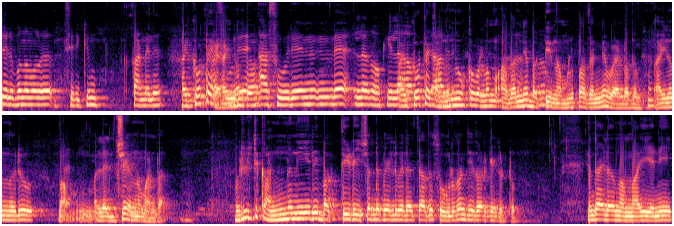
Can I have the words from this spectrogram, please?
ചൊല്ലുമ്പോൾ നമ്മൾ ശരിക്കും കണ്ണിൽ ആയിക്കോട്ടെ ആ സൂര്യന്റെ നോക്കിയില്ല. വെള്ളം അതന്നെ ഭക്തി നമ്മളിപ്പോൾ അതന്നെ വേണ്ടതും. അതിനൊന്നൊരു ലജ്ജയൊന്നും വേണ്ട. ഒരു കണ്ണുനീര് ഭക്തിയുടെ ഈശ്വരന്റെ പേരിൽ വരച്ചാൽ അത് സുഹൃതം ചെയ്തവർക്കേ കിട്ടും. എന്തായാലും അത് നന്നായി. ഇനി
